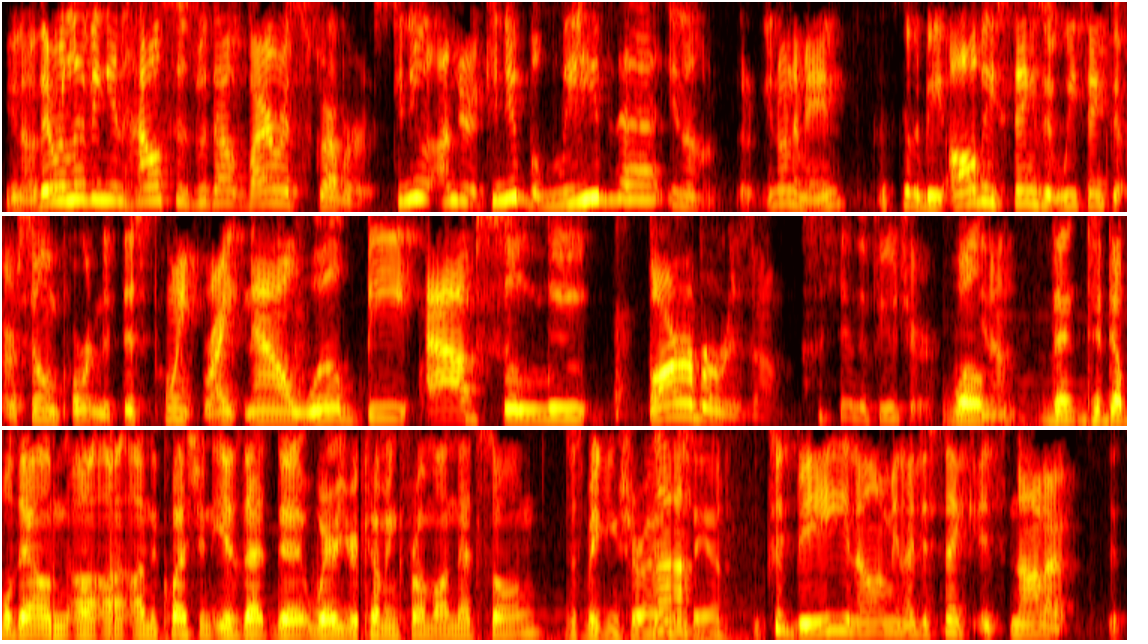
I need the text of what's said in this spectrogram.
You know, they were living in houses without virus scrubbers. Can you under can you believe that? You know, you know what I mean? It's going to be all these things that we think that are so important at this point right now will be absolute barbarism. in the future. Well, you know? then to double down on, on the question, is that the, where you're coming from on that song? Just making sure I Uh, understand. could be, you know. I mean, I just think it's not a. It's,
